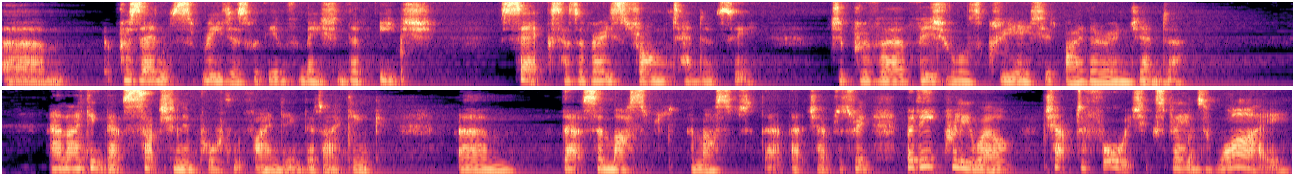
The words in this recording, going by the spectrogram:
um, presents readers with the information that each sex has a very strong tendency to prefer visuals created by their own gender. And I think that's such an important finding that I think um, that's a must, a must, that, that chapter three. But equally well, chapter four, which explains why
